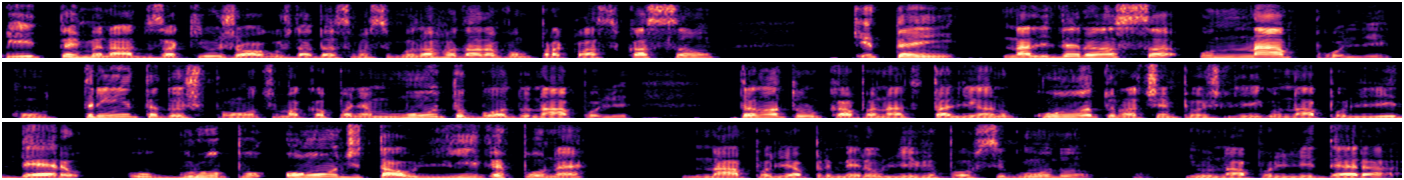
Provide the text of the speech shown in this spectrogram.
E terminados aqui os jogos da 12 rodada, vamos para a classificação, que tem na liderança, o Napoli, com 32 pontos, uma campanha muito boa do Napoli, tanto no campeonato italiano quanto na Champions League. O Napoli lidera o grupo onde está o Liverpool, né? Napoli é o primeiro, o Liverpool é o segundo, e o Napoli lidera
